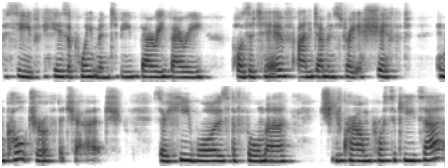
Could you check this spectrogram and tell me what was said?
perceive his appointment to be very, very positive and demonstrate a shift in culture of the church. So he was the former chief crown prosecutor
